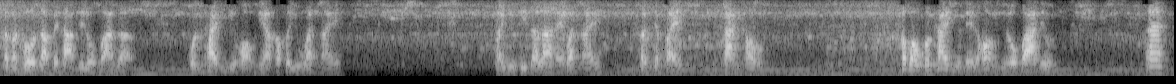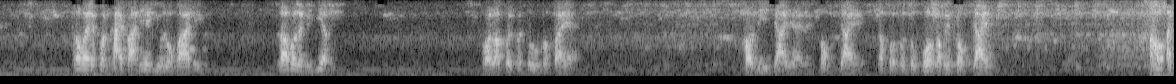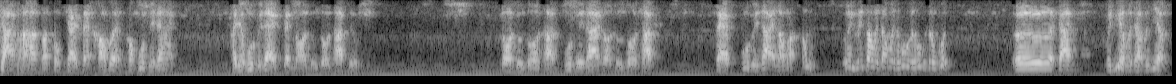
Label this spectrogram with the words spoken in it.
แล้วมันโทรศัพท์ไปถามที่โรงพยาบาลว่าคนไข้ที่อยู่ห้องเนี้ยเขาไปอยู่วัดไหน ไปอยู่ที่ตลาไหนวัดไหนเขาจะไปงานเขา เขาบอกคนไข้อยู่ในห้องอยู่โรงพยาบาลอยู่อะก็ไปคนไข้ป่านนี้ยังอยู่โรงพยาบาลอีกเราก็เลยไปเยี่ยม พอเราเปิดประตูเข้าไปอะเขาดีใจใหญ่เลยตกใจเราเปิดประตูพวกก็ไปตกใจ เอาอาจารย์มาก็ตกใจแต่เขาเขาพูดไม่ได้เขาจะพูดไม่ได้ แต่นอนดูโทรทัศน์อยู่นอนดูโทรทัศน์พูดไม่ได้ นอนดูโทรทัศน์แต่พูดไม่ได้เราก็เอ้ย เอ้ยไม่ต้องไม่ต้องไม่ต้องพูดไม่ต้องไม่ต้องพูดเอออาจารย์มาเยี่ยมอาจารย์มาเยี่ยม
